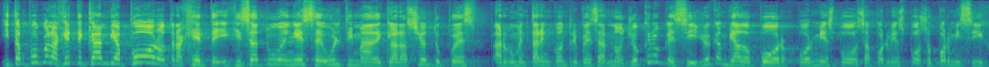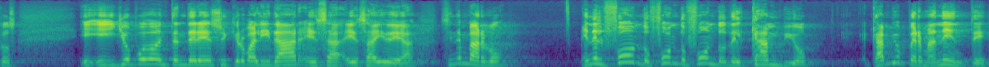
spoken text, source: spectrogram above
Y tampoco la gente cambia por otra gente. Y quizá tú en esa última declaración tú puedes argumentar en contra y pensar, no, yo creo que sí, yo he cambiado por, por mi esposa, por mi esposo, por mis hijos. Y, y yo puedo entender eso y quiero validar esa, esa idea. Sin embargo, en el fondo, fondo, fondo del cambio, cambio permanente,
